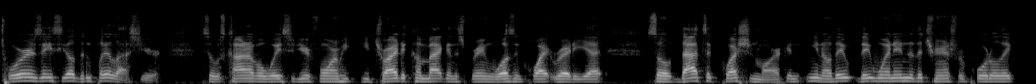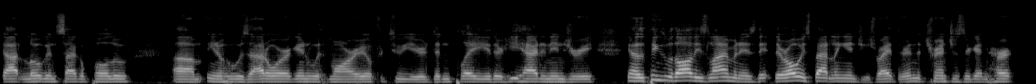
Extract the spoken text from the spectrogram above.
tore his ACL, didn't play last year. So it was kind of a wasted year for him. He, he tried to come back in the spring, wasn't quite ready yet. So that's a question mark. And, you know, they, they went into the transfer portal. They got Logan Sagapolu, um, you know, who was at Oregon with Mario for two years, didn't play either. He had an injury. You know, the things with all these linemen is they, they're always battling injuries, right? They're in the trenches, they're getting hurt.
